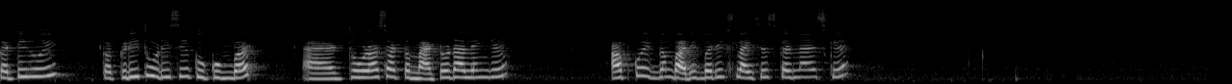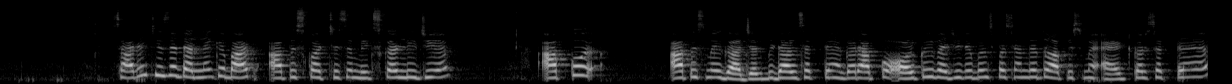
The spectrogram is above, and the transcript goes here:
कटी हुई ककड़ी, थोड़ी सी कुकुम्बर एंड थोड़ा सा टोमेटो डालेंगे। आपको एकदम बारीक बारीक स्लाइसेस करना है इसके। सारी चीज़ें डालने के बाद आप इसको अच्छे से मिक्स कर लीजिए। आपको, आप इसमें गाजर भी डाल सकते हैं। अगर आपको और कोई वेजिटेबल्स पसंद है तो आप इसमें ऐड कर सकते हैं।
